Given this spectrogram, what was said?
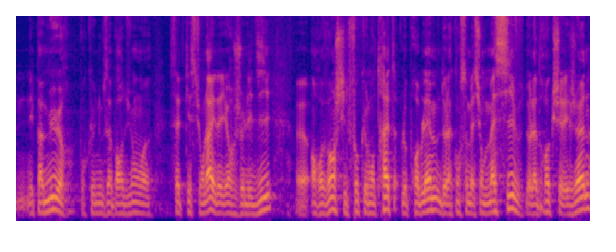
n'est pas mûr pour que nous abordions cette question-là. Et d'ailleurs, je l'ai dit, euh, en revanche, il faut que l'on traite le problème de la consommation massive de la drogue chez les jeunes,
